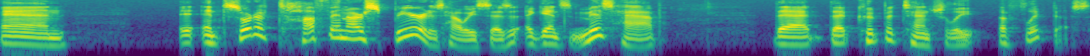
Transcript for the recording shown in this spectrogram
and, and sort of toughen our spirit, is how he says it, against mishap that, that could potentially afflict us.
